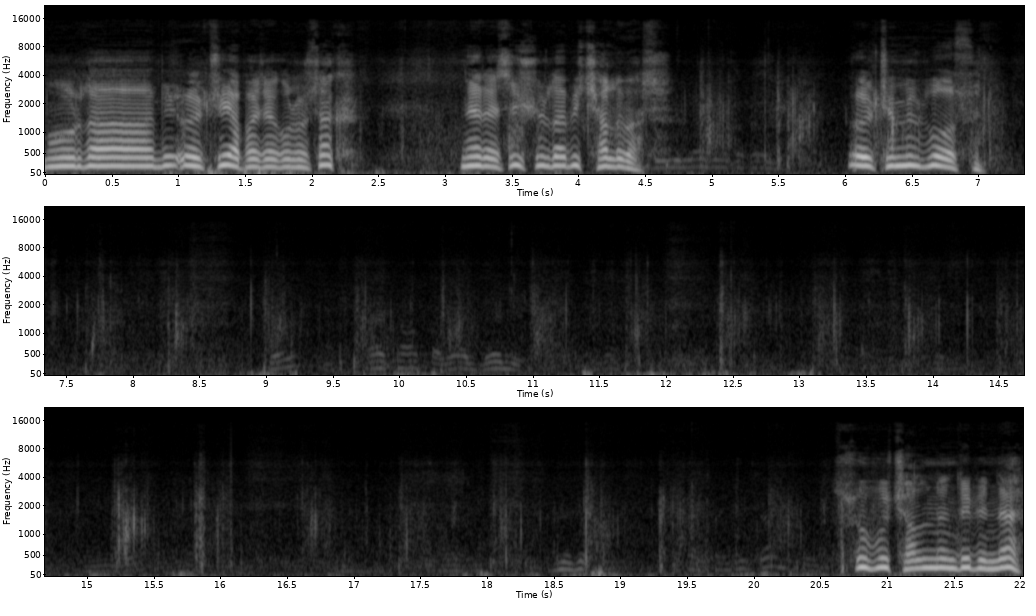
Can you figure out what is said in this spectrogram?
Burada bir ölçü yapacak olursak neresi? Şurada bir çalı var. Ölçümüz bu olsun. Su bu çalının dibinde.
